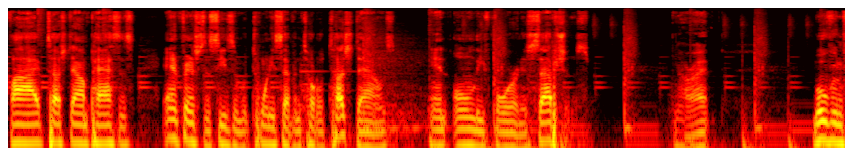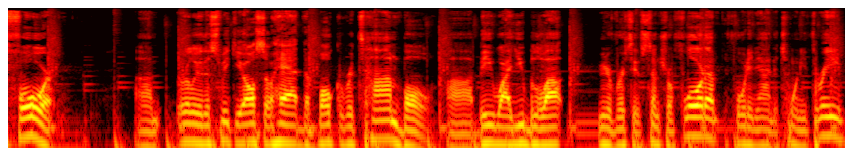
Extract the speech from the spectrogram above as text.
five touchdown passes, and finished the season with 27 total touchdowns and only four interceptions. All right. Moving forward, um, earlier this week, you also had the Boca Raton Bowl. Uh, BYU blew out University of Central Florida 49 to 23.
